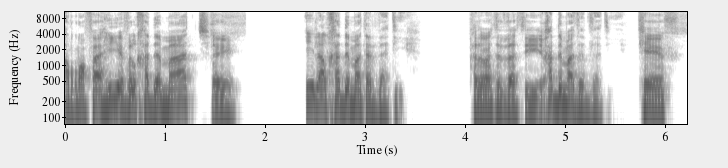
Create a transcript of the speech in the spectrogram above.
الرفاهية في الخدمات اي إلى الخدمات الذاتية. الخدمات الذاتية. الخدمات الذاتية. كيف؟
